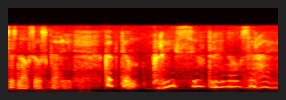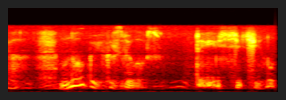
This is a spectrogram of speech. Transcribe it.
сознался Оскали. «Как там крысы в дровяном сарае, а? Много их развелось. Тысячи, ну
